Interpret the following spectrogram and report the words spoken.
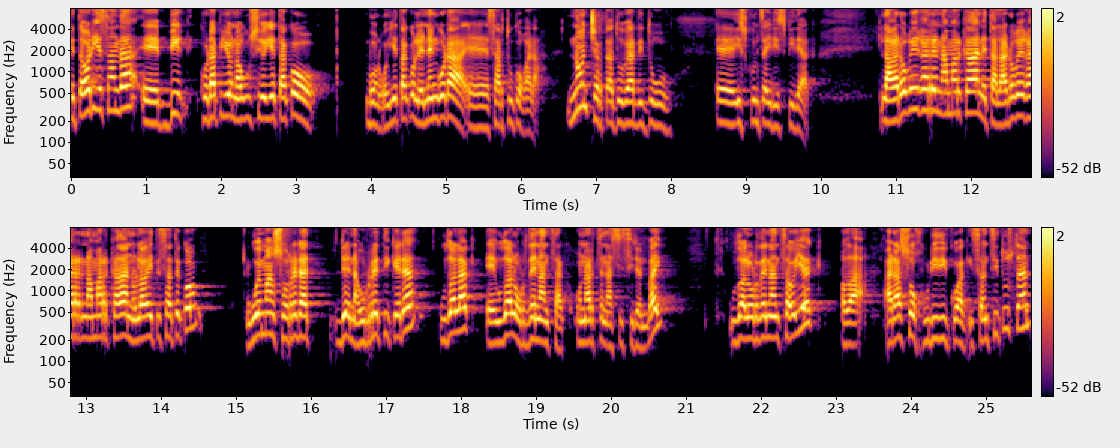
Eta hori izan da, e, bi korapio nagusi horietako, bueno, horietako lehenengora e, zartuko gara. Non txertatu behar ditugu e, hizkuntza irizpideak? Lagarogei garren amarkadan eta larogei garren amarkadan nola baita izateko, ueman sorrera den aurretik ere, udalak, e, udal ordenantzak onartzen hasi ziren, bai? Udal ordenantza horiek, hau da, arazo juridikoak izan zituzten,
